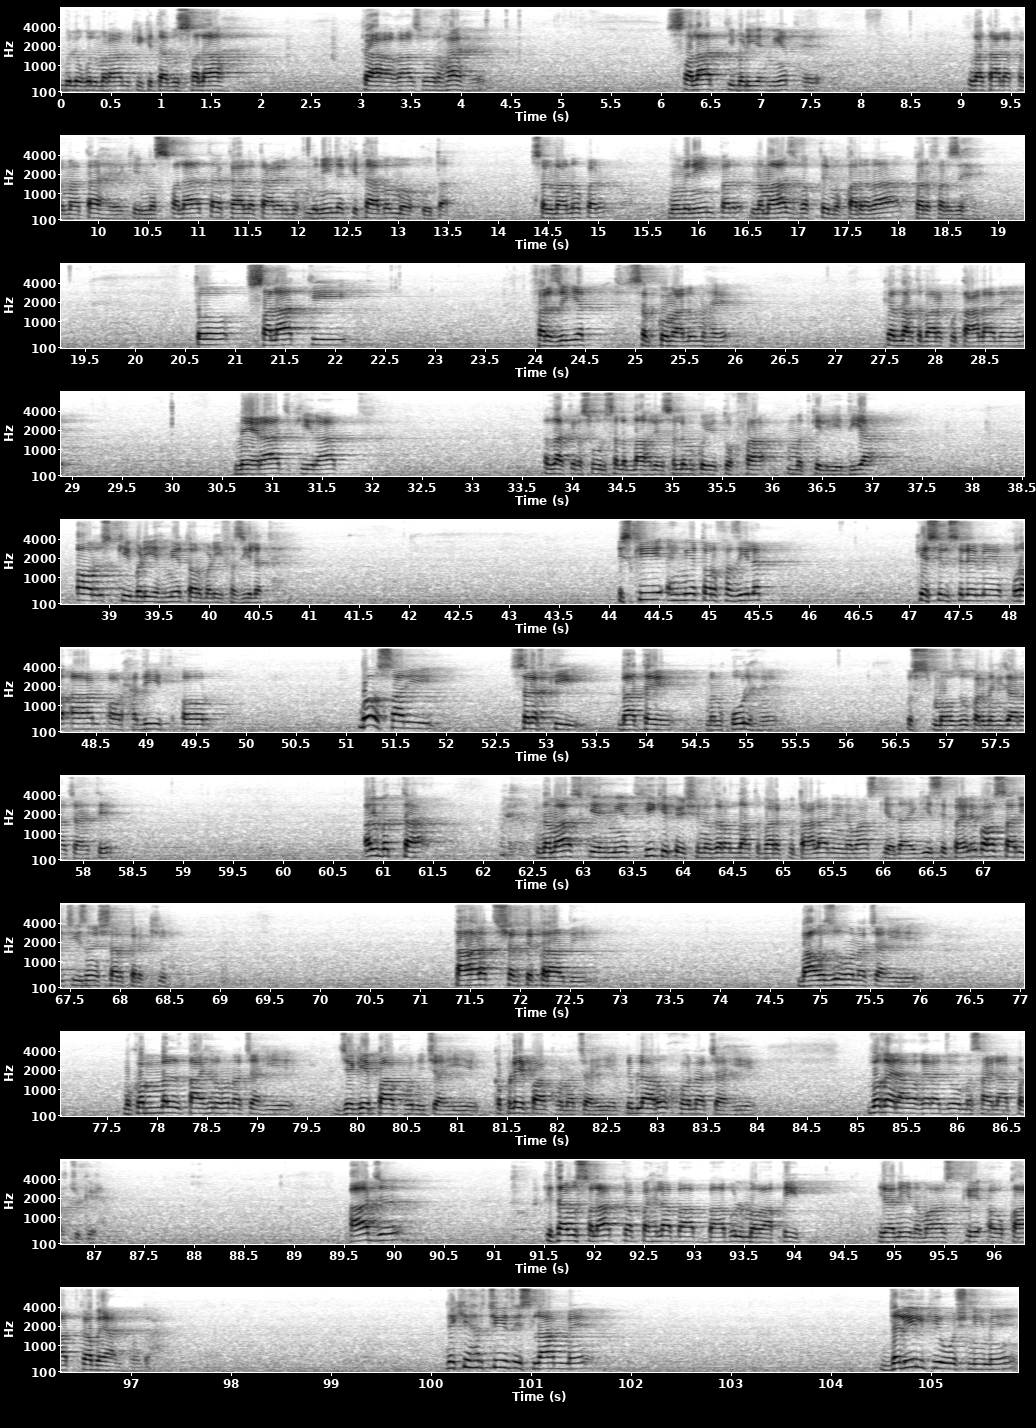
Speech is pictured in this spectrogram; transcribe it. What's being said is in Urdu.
بلوغ المرام کی کتاب الصلاح کا آغاز ہو رہا ہے۔ صلات کی بڑی اہمیت ہے۔ اللہ تعالیٰ فرماتا ہے کہ نصلاۃ کانت علی المؤمنین کتاب موقوتا۔ مسلمانوں پر، مومنین پر نماز وقت مقررہ پر فرض ہے۔ تو صلات کی فرضیت سب کو معلوم ہے کہ اللہ تبارک و تعالیٰ نے معراج کی رات اللہ کے رسول صلی اللہ علیہ وسلم کو یہ تحفہ امت کے لیے دیا اور اس کی بڑی اہمیت اور بڑی فضیلت ہے۔ اس کی اہمیت اور فضیلت کے سلسلے میں قرآن اور حدیث اور بہت ساری سلف کی باتیں منقول ہیں۔ اس موضوع پر نہیں جانا چاہتے۔ البتہ نماز کی اہمیت ہی کے پیش نظر اللہ تبارک و تعالیٰ نے نماز کی ادائیگی سے پہلے بہت ساری چیزیں شرط رکھی ہیں۔ طہارت شرط قرار دی۔ باوضو ہونا چاہیے۔ مکمل طاہر ہونا چاہیے۔ جگہ پاک ہونی چاہیے۔ کپڑے پاک ہونا چاہیے۔ قبلہ رخ ہونا چاہیے۔ وغیرہ وغیرہ جو مسائل آپ پڑھ چکے ہیں۔ آج کتاب الصلاط کا پہلا باب باب المواقیت یعنی نماز کے اوقات کا بیان ہوگا۔ دیکھیے، ہر چیز اسلام میں دلیل کی روشنی میں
